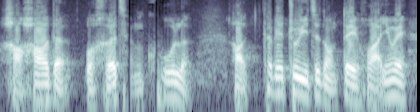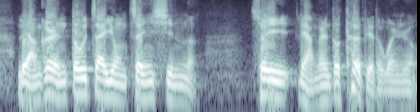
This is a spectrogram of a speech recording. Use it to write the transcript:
好好的，我何曾哭了？”好，特别注意这种对话，因为两个人都在用真心了。所以两个人都特别的温柔。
